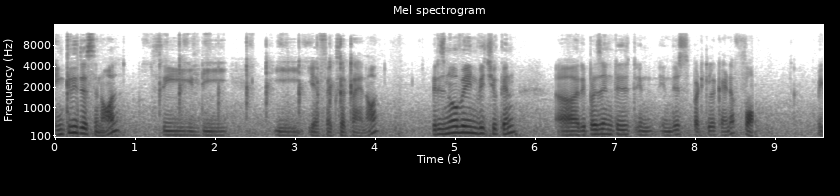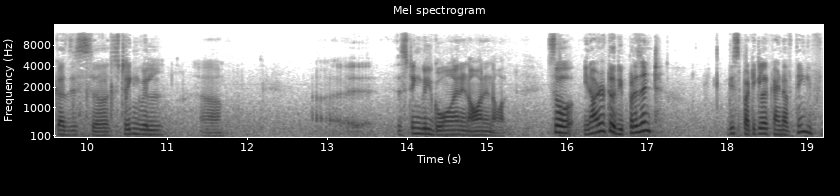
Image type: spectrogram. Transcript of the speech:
increases in all C, D, E, F etc and all there is no way in which you can uh, represent it in, in this particular kind of form because this uh, string will uh, uh string will go on and on and on. So in order to represent this particular kind of thing if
